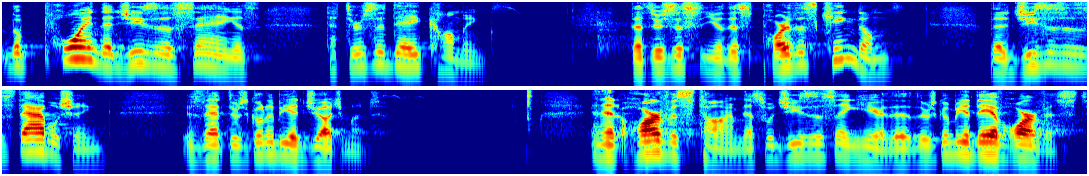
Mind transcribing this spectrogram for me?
the point that Jesus is saying is that there's a day coming that there's this, you know, this part of this kingdom that Jesus is establishing is that there's going to be a judgment. And at harvest time, that's what Jesus is saying here, that there's going to be a day of harvest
